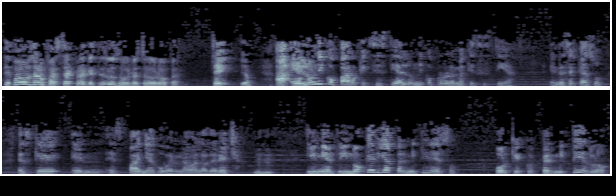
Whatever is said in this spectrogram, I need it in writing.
te podemos dar un fast track para que te den sobre el resto de Europa. ¿Sí? ¿Ya? Ah, el único paro que existía, el único problema que existía en ese caso es que en España gobernaba la derecha. Y, no quería permitir eso, porque permitirlo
